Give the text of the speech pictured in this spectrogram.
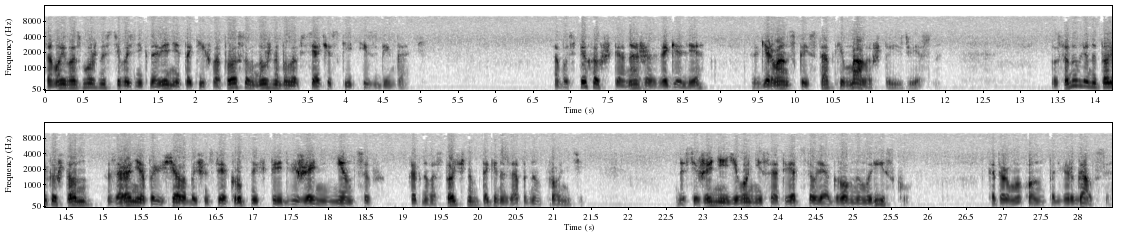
Самой возможности возникновения таких вопросов нужно было всячески избегать. Об успехах шпионажа в Вегеле в германской ставке мало что известно. Установлено только, что он заранее оповещал о большинстве крупных передвижений немцев как на Восточном, так и на Западном фронте. Достижения его не соответствовали огромному риску, которому он подвергался,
